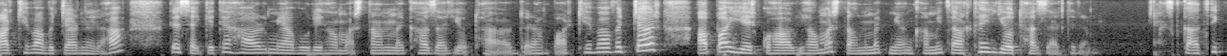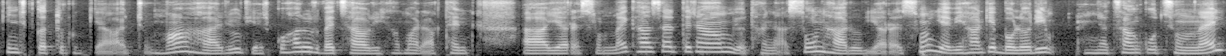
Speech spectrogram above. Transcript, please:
պարգևավճարները, հա։ Տեսեք, եթե 100 միավորի համար ստանում եք 1700 դրամ պարգևավճար, ապա 200-ի համար ստանում եք միանգամից արդեն 7000 դրամ սկացիք ինչ կտրուկ է աճում, հա 100, 200, 600-ի համար արդեն 31000 դրամ, 70, 130 եւ իհարկե բոլորի ցանկությունն էլ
